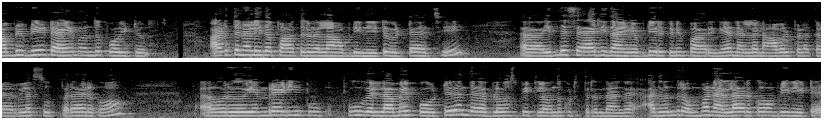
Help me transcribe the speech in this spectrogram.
அப்படி இப்படியே டைம் வந்து போயிட்டு. அடுத்த நாள் இதை பார்த்துக்கிடலாம் அப்படின்ட்டு விட்டாச்சு. இந்த சேரீ தான் எப்படி இருக்குன்னு பாருங்கள் நல்ல நாவல் பழ கலரில் சூப்பராக இருக்கும். ஒரு எம்ப்ராய்டிங் பூ பூ எல்லாமே போட்டு அந்த ப்ளவுஸ் பீட்டில் வந்து கொடுத்துருந்தாங்க. அது வந்து ரொம்ப நல்லா இருக்கும் அப்படின்ட்டு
